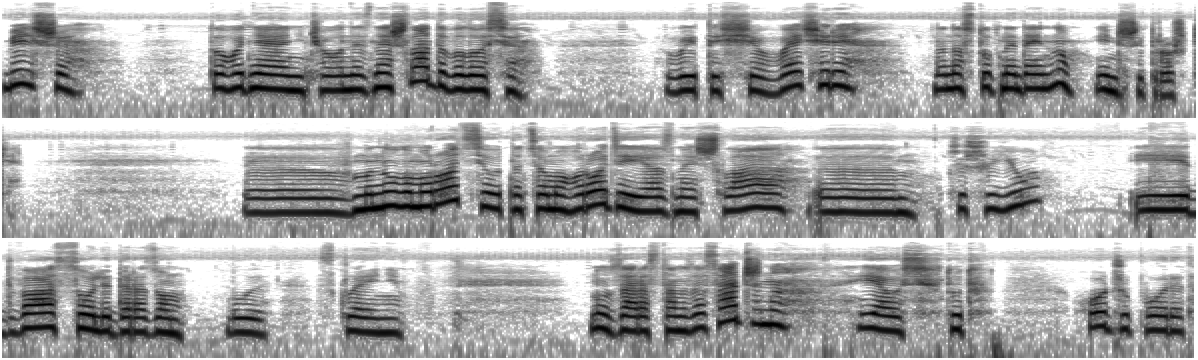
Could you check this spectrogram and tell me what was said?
Більше того дня я нічого не знайшла, довелося вийти ще ввечері на наступний день, ну, інший трошки. Е, в минулому році, от на цьому городі, я знайшла е, чешую і два соліди разом були склеєні. Ну, зараз там засаджено. Я ось тут ходжу поряд.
